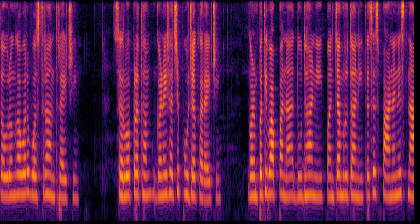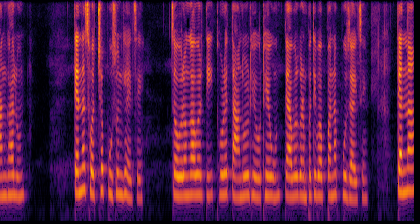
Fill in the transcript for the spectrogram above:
चौरंगावर वस्त्र अंथरायची. सर्वप्रथम गणेशाची पूजा करायची. गणपती बाप्पांना दुधानी पंचामृतानी तसेच पाण्याने स्नान घालून त्यांना स्वच्छ पुसून घ्यायचे. चौरंगावरती थोडे तांदूळ ठेव ठेवून त्यावर गणपती बाप्पांना पूजायचे. त्यांना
